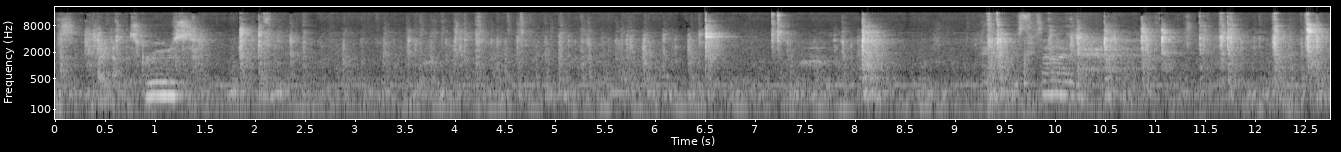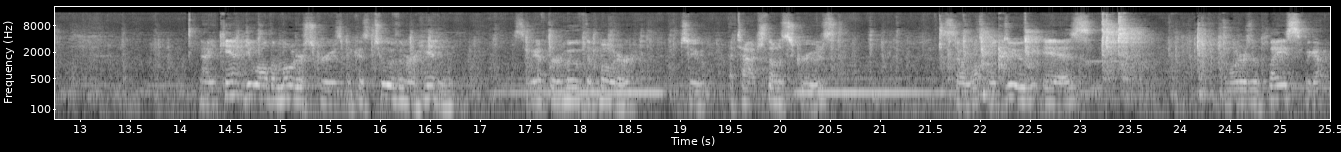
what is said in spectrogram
Let's tighten up the screws. Now you can't do all the motor screws because two of them are hidden. So we have to remove the motor to attach those screws. So what we'll do is, the motor's in place, we got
